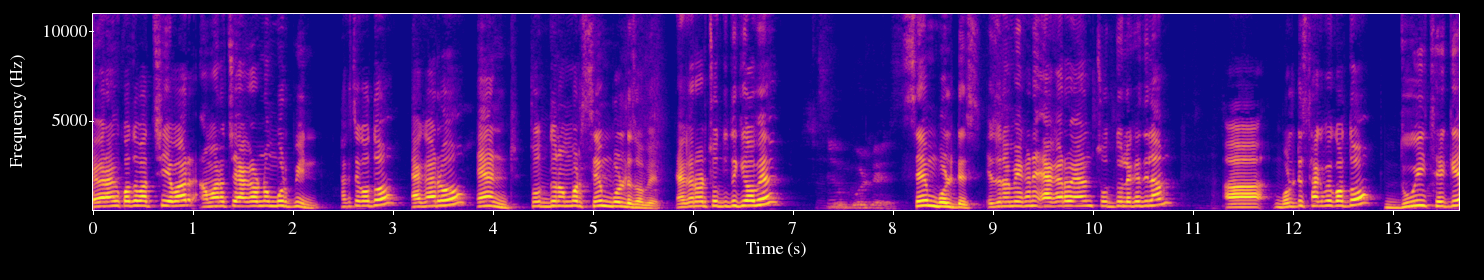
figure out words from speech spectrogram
এবার আমি কত পাচ্ছি? এবার আমার হচ্ছে এগারো নম্বর পিন থাকছে কত? এগারো অ্যান্ড চোদ্দ নম্বর সেম ভোল্টেজ হবে। এগারো আর চোদ্দতে কি হবে? সেম ভোল্টেজ এই জন্য আমি এখানে এগারো অ্যান্ড চোদ্দ লিখে দিলাম। ভোল্টেজ থাকবে কত? দুই থেকে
